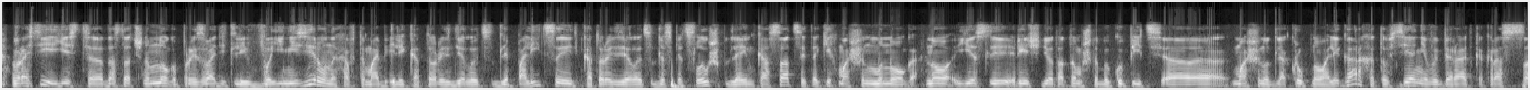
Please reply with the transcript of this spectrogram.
В России есть э, достаточно много производителей военизированных автомобилей, которые делаются для полиции, которые делаются для спецслужб, для инкассации. Таких машин много. Но если речь идет о том, чтобы купить э, машину для крупного олигарха, то все они выбирают как раз э,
